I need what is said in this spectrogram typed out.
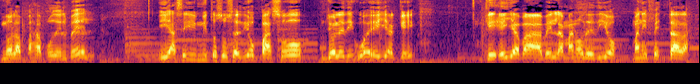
no las vas a poder ver. Y así mismito sucedió, pasó. Yo le digo a ella que, que ella va a ver la mano de Dios manifestada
